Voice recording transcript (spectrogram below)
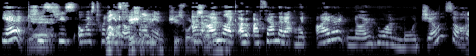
Yeah, Yeah. she's she's almost 20 Well, years older than officially, him. she's And 47. I'm like, I, I found that out and went, I don't know who I'm more jealous of. to,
